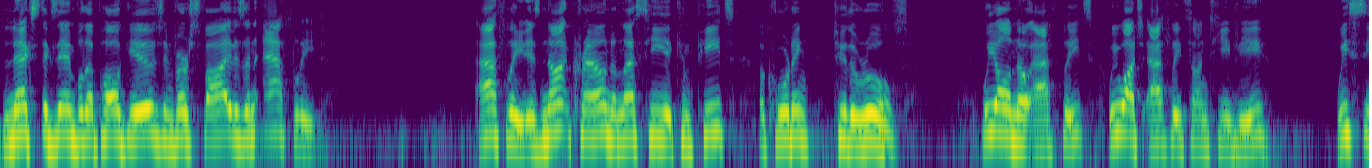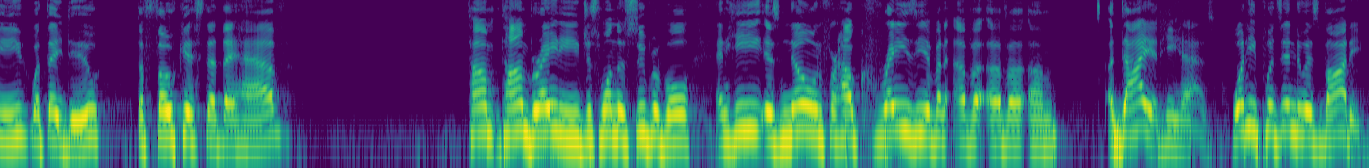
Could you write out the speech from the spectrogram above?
The next example that Paul gives in verse 5 is an athlete. Athlete is not crowned unless he competes according to the rules. We all know athletes. We watch athletes on TV. We see what they do, the focus that they have. Tom, Tom Brady just won the Super Bowl, and he is known for how crazy of, an, of, a, of a, um, a diet he has, what he puts into his body.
